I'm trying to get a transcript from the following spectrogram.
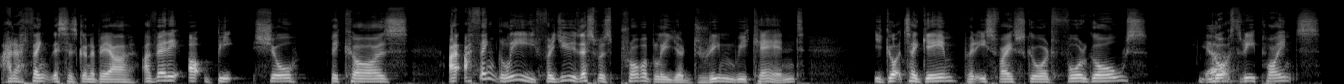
And I think this is going to be a, a very upbeat show because I, I think, Lee, for you, this was probably your dream weekend. You got to a game where East Fife scored four goals, Yeah. got three points,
